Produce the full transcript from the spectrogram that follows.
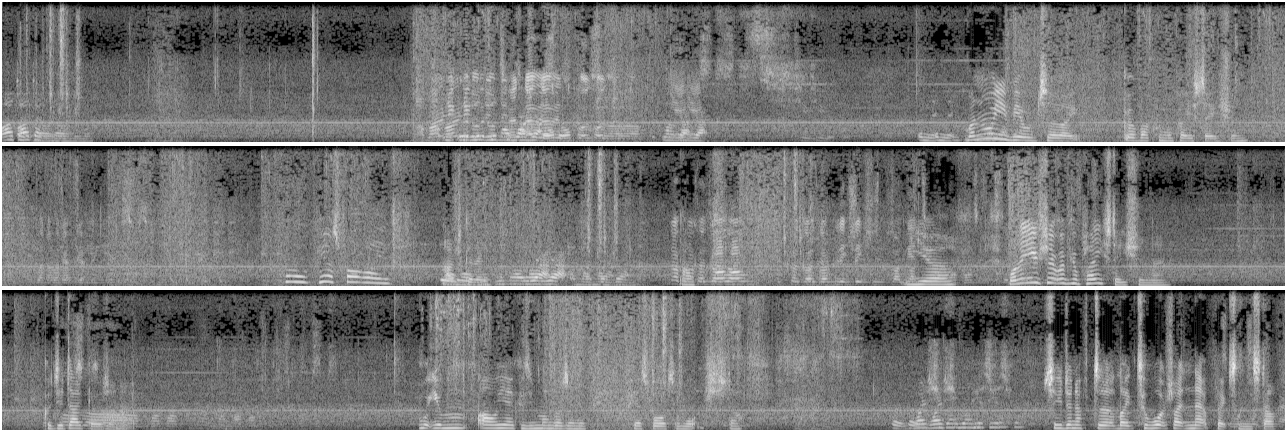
I don't know anymore. I'm only going to turn because Yeah. A minute, a minute. When will you be able to, like, go back on the PlayStation? when I get Oh, PS5! No, I'm just kidding. No, because I'll, because I'll literally plug into Yeah. Why don't you share with your PlayStation then? Because your dad goes on it. What your m- oh yeah, because your mum goes on the PS4 to watch stuff. Why, why should you want PS4? So you don't have to like to watch like Netflix and stuff.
